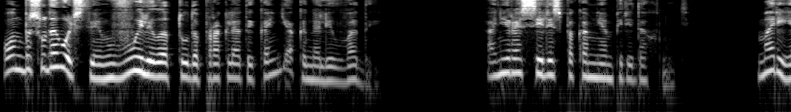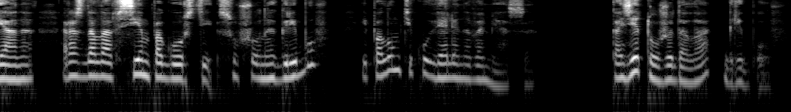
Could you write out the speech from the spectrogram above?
Он бы с удовольствием вылил оттуда проклятый коньяк и налил воды. Они расселись по камням передохнуть. Марьяна раздала всем по горсти сушеных грибов и по ломтику вяленого мяса. Козе тоже дала грибов.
